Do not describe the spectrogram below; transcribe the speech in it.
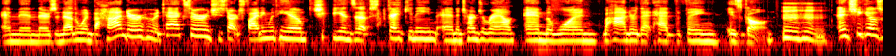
And then there's another one behind her who attacks her, and she starts fighting with him. She ends up staking him, and then turns around, and the one behind her that had the thing is gone. Mm-hmm. And she goes,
